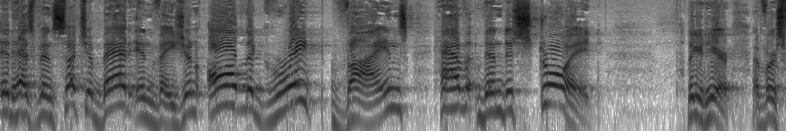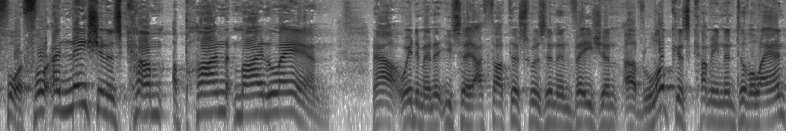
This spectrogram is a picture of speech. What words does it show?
it has been such a bad invasion, all the grapevines have been destroyed. Look at here, uh, verse 4 For a nation has come upon my land now, wait a minute. You say, I thought this was an invasion of locusts coming into the land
